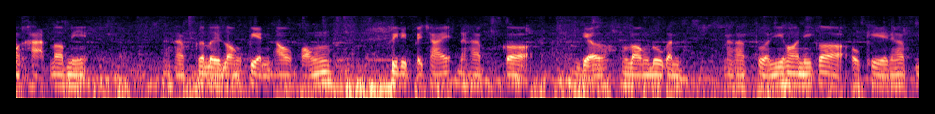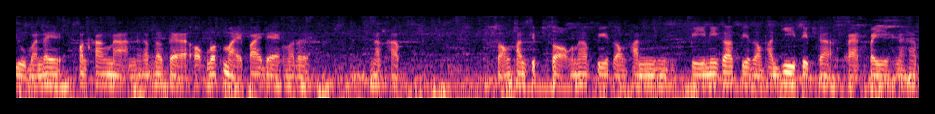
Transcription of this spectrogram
มาขาดรอบนี้นะครับ ก็เลยลองเปลี่ยนเอาของฟิลิปไปใช้นะครับ ก็เดี๋ยวลองดูกันนะครับ ส่วนยี่ห้อนี้ก็โอเคนะครับ อยู่มันได้ค่อนข้างนานนะครับ ตั้งแต่ออกรถใหม่ป้ายแดงมาเลยนะครับ2012 นะครับ ปี 2000 ปีนี้ก็ปี 2020แล้ว8ปีนะครับ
